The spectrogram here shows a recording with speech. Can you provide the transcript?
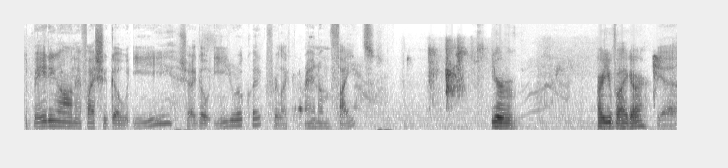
Debating on if I should go E. Should I go E real quick for like random fights? You're. Are you Veigar? Yeah.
